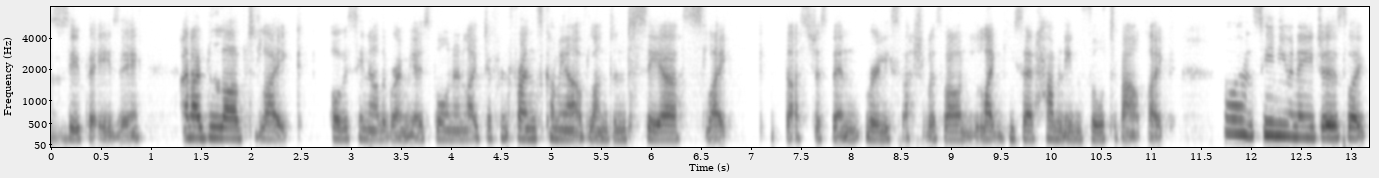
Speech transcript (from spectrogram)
super easy. And I've loved like obviously now that Romeo's born and like different friends coming out of London to see us, like that's just been really special as well. And like you said, haven't even thought about like, oh, I haven't seen you in ages. Like,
